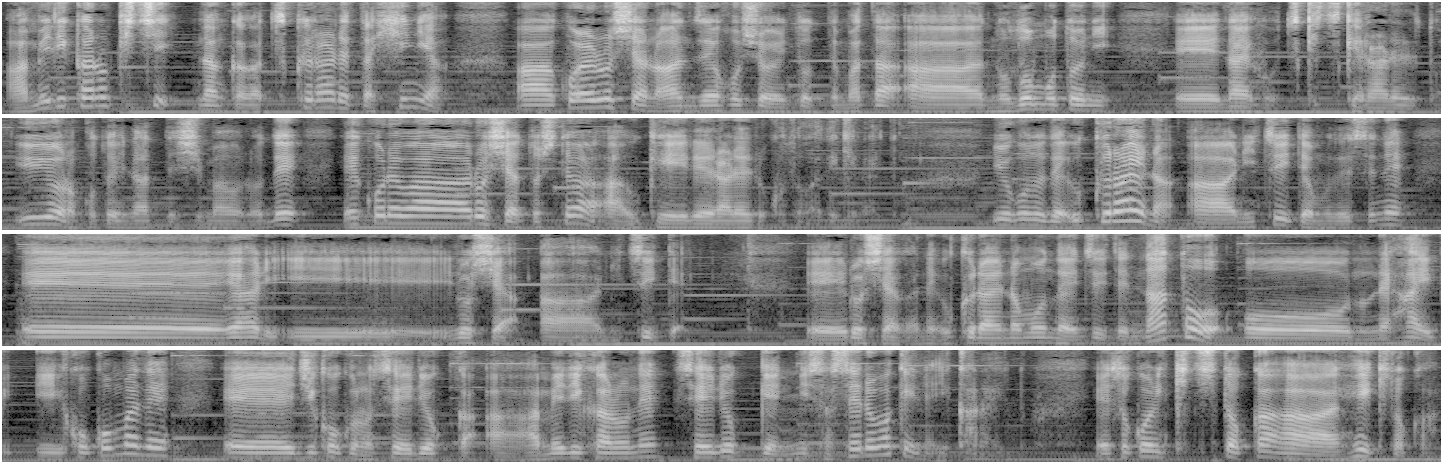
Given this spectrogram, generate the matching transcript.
アメリカの基地なんかが作られた日には、あこれはロシアの安全保障にとってまた、喉元に、えー、ナイフを突きつけられるというようなことになってしまうので、えこれはロシアとしては受け入れられることができないと。いうことで、ウクライナについてもですね、えー、やはり、ロシアについて、え、ロシアがね、ウクライナ問題について NATO のね、配備、ここまで、えー、自国の勢力化、アメリカのね、勢力圏にさせるわけにはいかないと。え、そこに基地とか兵器とか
